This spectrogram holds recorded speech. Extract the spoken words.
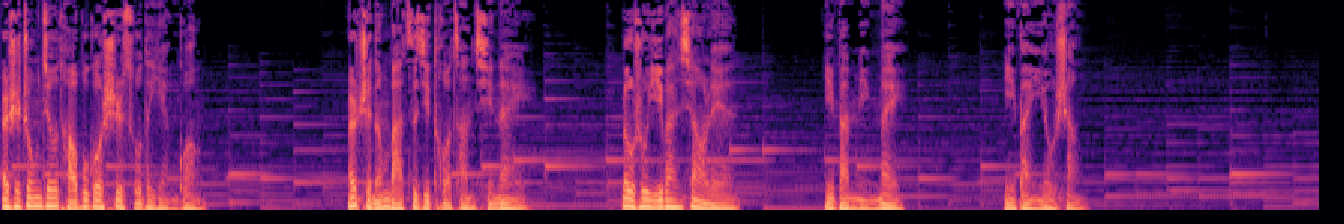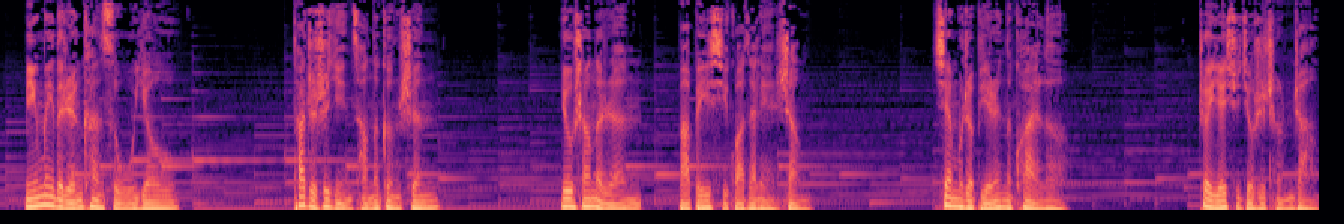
而是终究逃不过世俗的眼光，而只能把自己躲藏其内，露出一半笑脸，一半明媚，一半忧伤。明媚的人看似无忧，他只是隐藏的更深；忧伤的人把悲喜挂在脸上。羡慕着别人的快乐，这也许就是成长，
